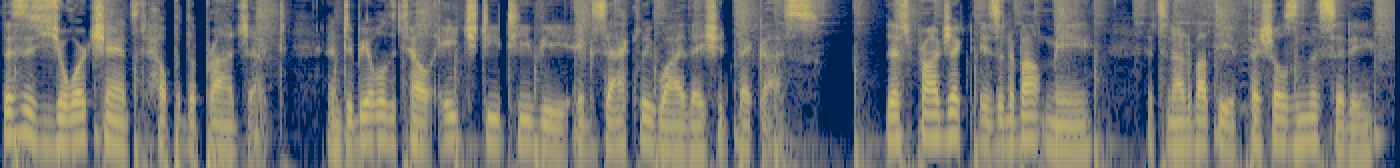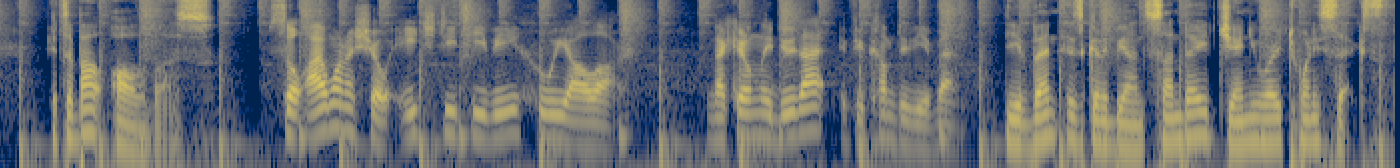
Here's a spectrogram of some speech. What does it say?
This is your chance to help with the project and to be able to tell HGTV exactly why they should pick us. This project isn't about me, it's not about the officials in the city, it's about all of us. So I want to show HGTV who we all are. And I can only do that if you come to the event. The event is going to be on Sunday, January 26th,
